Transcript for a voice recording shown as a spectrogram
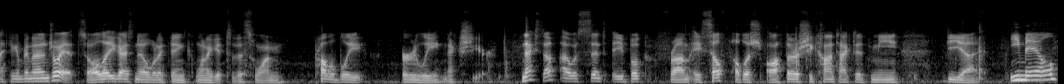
I think I'm gonna enjoy it. So I'll let you guys know what I think when I get to this one, probably early next year. Next up, I was sent a book from a self-published author. She contacted me via email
